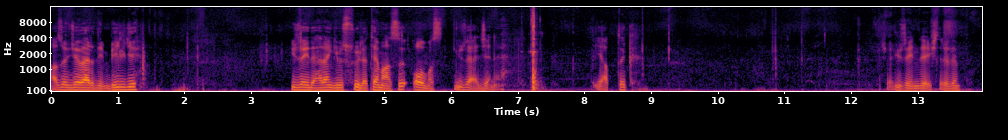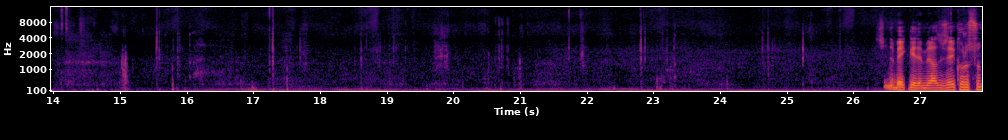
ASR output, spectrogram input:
az önce verdiğim bilgi yüzeyde herhangi bir suyla teması olmasın. Güzelce ne yaptık. Şöyle yüzeyini değiştirelim. Şimdi bekleyelim biraz yüzey kurusun.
